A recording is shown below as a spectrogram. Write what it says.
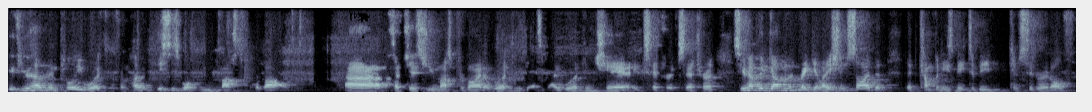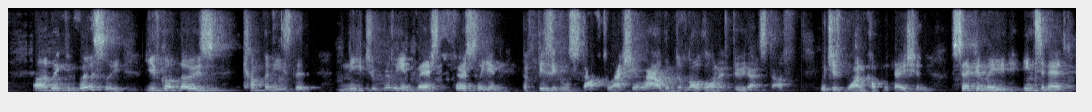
if you have an employee working from home, this is what you must provide. Uh, such as you must provide a working desk, a working chair, etc., etc. So you have the government regulation side that, that companies need to be considerate of. Uh, then conversely, you've got those companies that need to really invest firstly in the physical stuff to actually allow them to log on and do that stuff, which is one complication. Secondly, internet,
